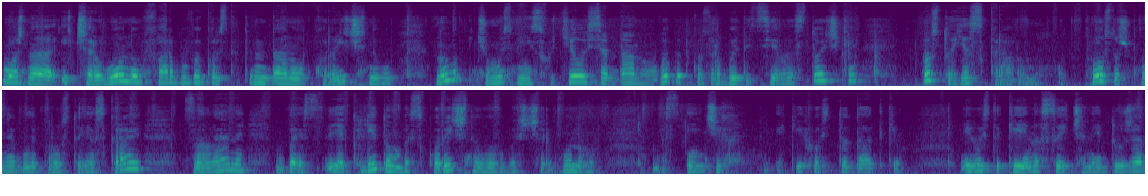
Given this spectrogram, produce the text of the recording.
Можна і червону фарбу використати на дану коричневу. Ну, чомусь мені схотілося в даному випадку зробити ці листочки просто яскравими. От просто, щоб вони були просто яскраві, зелені, без, як літом, без коричневого, без червоного, без інших якихось додатків. І ось такий насичений, дуже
